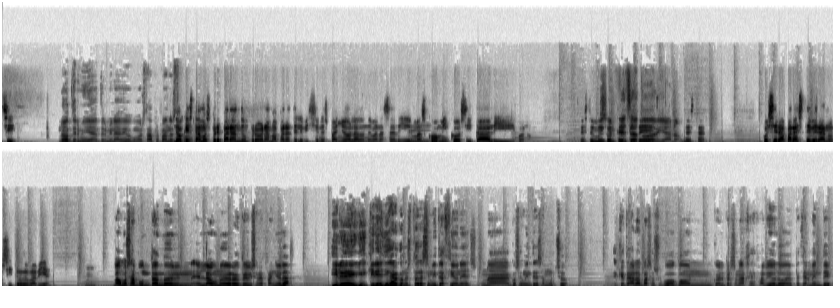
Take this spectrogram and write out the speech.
Sí. No, termina, termina, digo, como estás preparando este No, que programa. estamos preparando un programa para televisión española donde van a salir más Mm. cómicos y tal y bueno, estoy muy Sin contento de, todavía, ¿no? de estar. Pues será para este verano si todo va bien. Mm. Vamos apuntando en, en la 1 de Radio Televisión Española. Y que quería llegar con esto de las imitaciones, una cosa que me interesa mucho, que te ahora pasa supongo con, con el personaje de Fabiolo especialmente,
